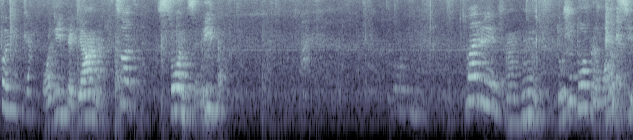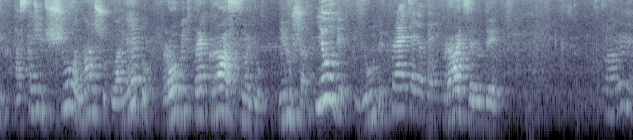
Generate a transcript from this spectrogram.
Повітря. Повітря. Діана? Сонце. Сонце. Ріта? Тварини. Угу. Дуже добре, молодці. А скажіть, що нашу планету робить прекрасною? Ілюша? Люди. Люди. Праця людей. Праця людей. Тварини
